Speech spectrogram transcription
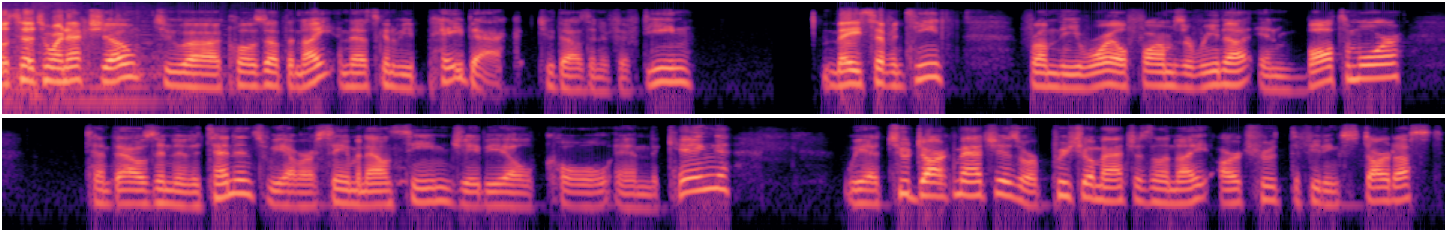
So let's head to our next show to uh, close out the night, and that's going to be Payback 2015, May 17th, from the Royal Farms Arena in Baltimore. 10,000 in attendance. We have our same announce team, JBL, Cole, and the King. We had two dark matches or pre-show matches on the night. R-Truth defeating Stardust,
